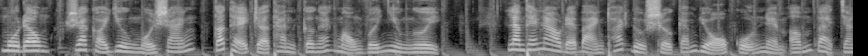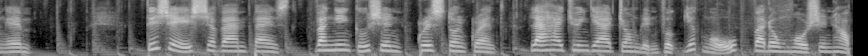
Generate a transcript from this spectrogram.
Mùa đông, ra khỏi giường mỗi sáng có thể trở thành cơn ác mộng với nhiều người. Làm thế nào để bạn thoát được sự cám dỗ của nệm ấm và chăn êm? Tiến sĩ Savan Pence và nghiên cứu sinh Kristen Grant là hai chuyên gia trong lĩnh vực giấc ngủ và đồng hồ sinh học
